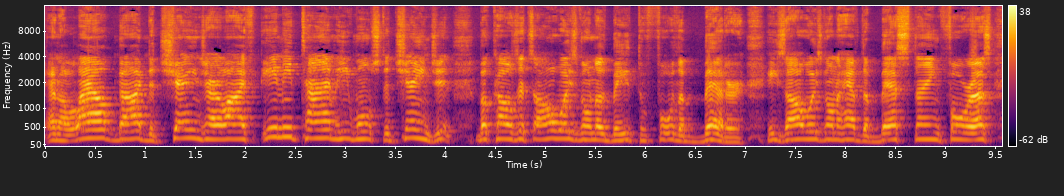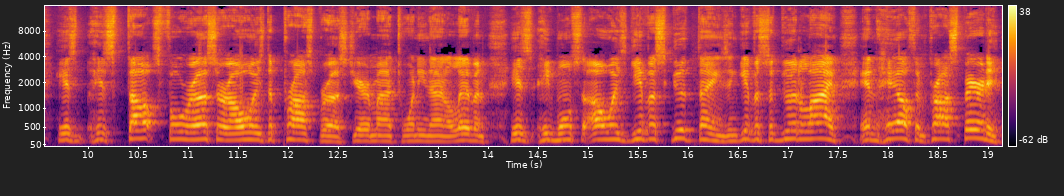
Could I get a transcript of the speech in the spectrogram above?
and allow God to change our life anytime He wants to change it because it's always going to be for the better. He's always going to have the best thing for us. His, his thoughts for us are always to prosper us. Jeremiah 29 11. His, he wants to always give us good things and give us a good life and health and prosperity.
